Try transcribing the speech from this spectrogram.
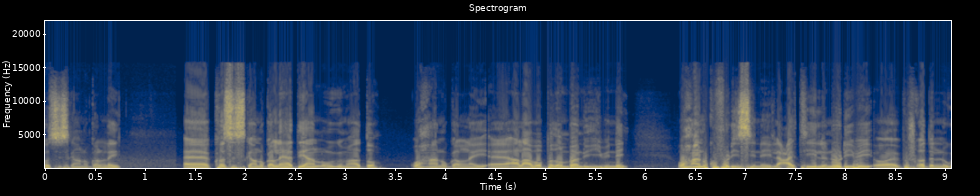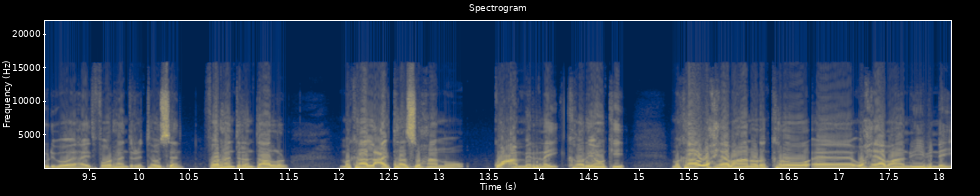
cosiska aanu galnay. Cosiska aanu galnay haddii aan u imaado waxaanu galnay alaabo badan baanu iibinay. Waxaanu ku fadhiisinay. Lacagtii lanoo dhiibay oo bushqada lanogu dhiibay oo ahayd four hundred thousand four hundred dollar. Markaa lacagtaas waxaanu ku camirnay karyoonkii markaa waxyaabahaan odhan karo waxyaabahaanu iibinay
